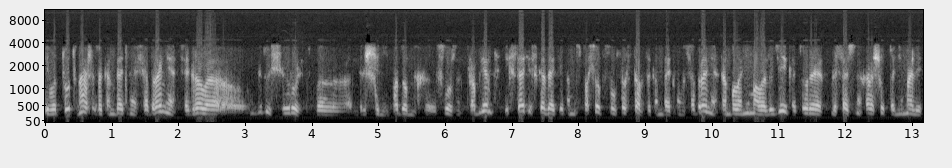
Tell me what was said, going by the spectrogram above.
И вот тут наше законодательное собрание сыграло э, ведущую роль в э, решении подобных э, сложных проблем. И, кстати сказать, этому способствовал состав законодательного собрания. Там было немало людей, которые достаточно хорошо понимали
